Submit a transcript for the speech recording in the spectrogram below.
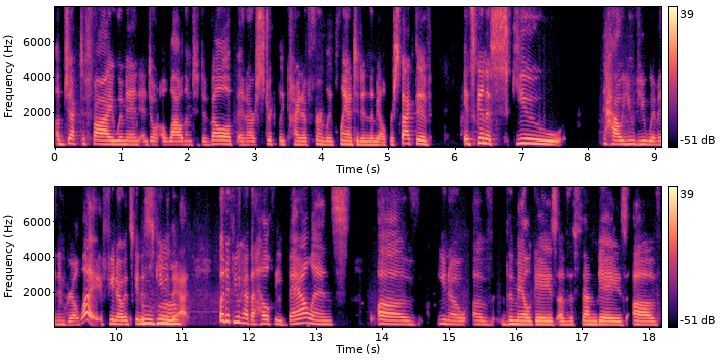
objectify women and don't allow them to develop and are strictly kind of firmly planted in the male perspective it's going to skew how you view women in real life you know? It's going to skew Mhm. that. But if you have a healthy balance of you know of the male gaze of the femme gaze of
